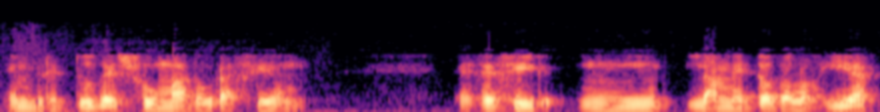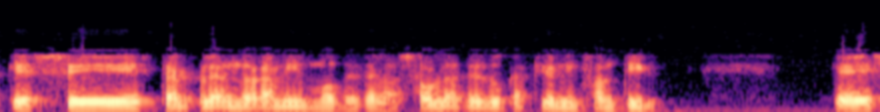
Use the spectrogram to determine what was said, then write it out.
en virtud de su maduración. Es decir, mm, la metodología que se está empleando ahora mismo desde las aulas de educación infantil, que es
